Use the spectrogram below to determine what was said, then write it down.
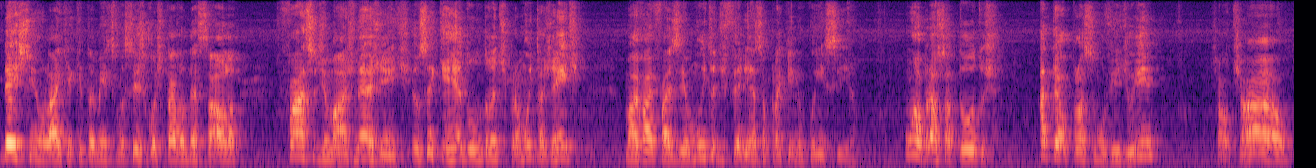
Deixem um like aqui também se vocês gostaram dessa aula. Fácil demais, né, gente? Eu sei que é redundante para muita gente, mas vai fazer muita diferença para quem não conhecia. Um abraço a todos, até o próximo vídeo e tchau, tchau!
